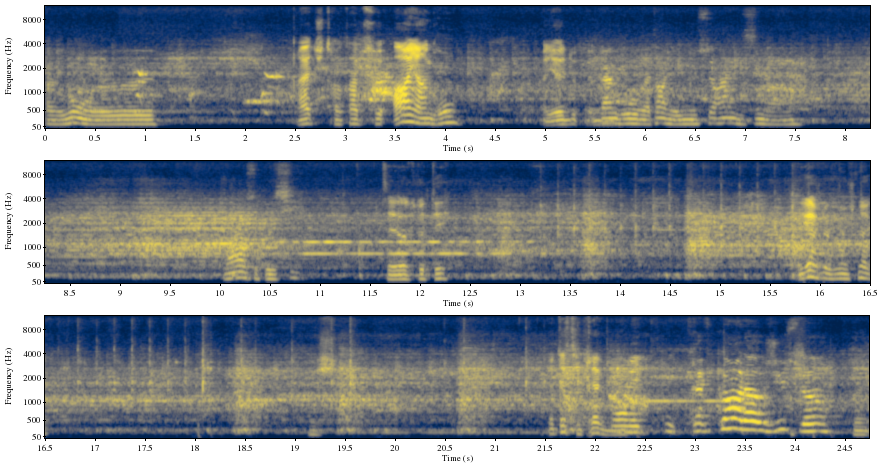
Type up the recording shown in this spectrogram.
Ah mais bon, euh... Ah, tu te rattrapes sur... Ah, il y a un gros. Il y a deux... Un gros, attends, il y a une seringue ici. Non, c'est pas ici. C'est de l'autre côté. Regarde, je le vu un schnock. Peut-être qu'il crève. Non mais il crève quand là au juste là Ouais.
